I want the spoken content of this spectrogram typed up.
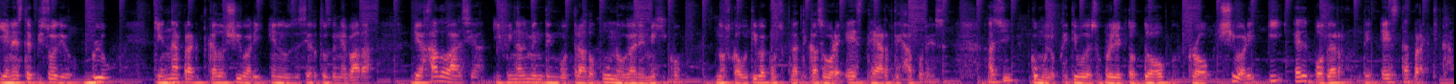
Y en este episodio, Blue, quien ha practicado Shibari en los desiertos de Nevada, viajado a Asia y finalmente encontrado un hogar en México, nos cautiva con su plática sobre este arte japonés, así como el objetivo de su proyecto Dog Rope Shibari y el poder de esta práctica.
